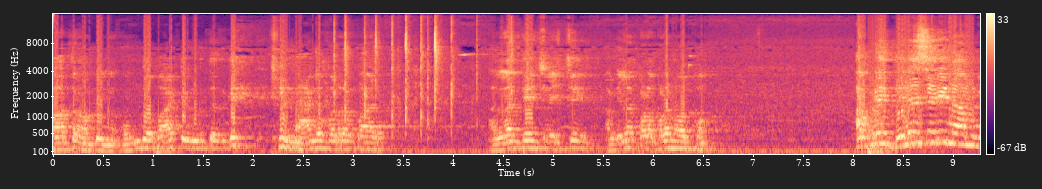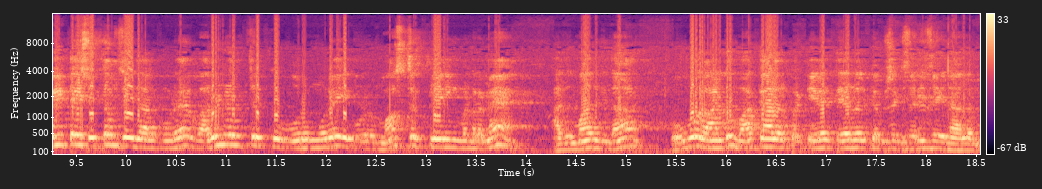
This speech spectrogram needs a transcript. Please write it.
பாத்திரம் அப்படின்னு. உங்க பாட்டி கொடுத்ததுக்கு நாங்க படுற பாடு. அதெல்லாம் தேய்ச்சி வச்சு அப்படிலாம் பல பலன்னு வைப்போம். அப்படி தினசரி நாம் வீட்டை சுத்தம் செய்தால் கூட வருடத்திற்கு ஒரு முறை ஒரு மாஸ்டர் கிளீனிங் பண்றோமே அது மாதிரி தான் ஒவ்வொரு ஆண்டும் வாக்காளர் பட்டியலை தேர்தல் கமிஷன் சரி செய்தாலும்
